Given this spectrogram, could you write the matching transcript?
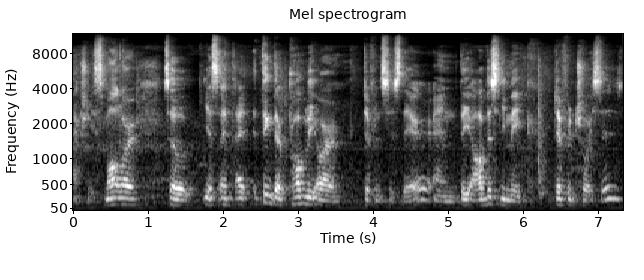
actually smaller. So yes, I, I think there probably are differences there, and they obviously make different choices,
